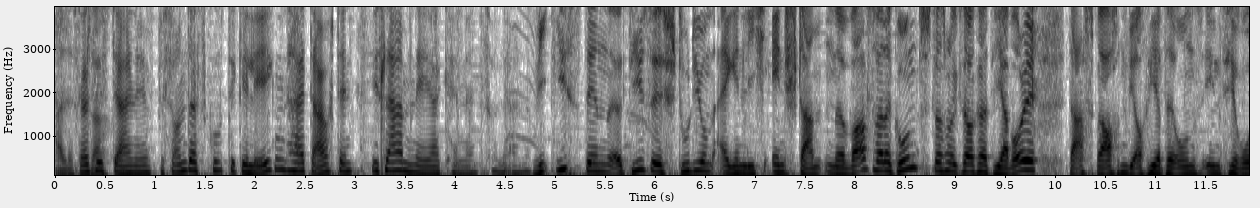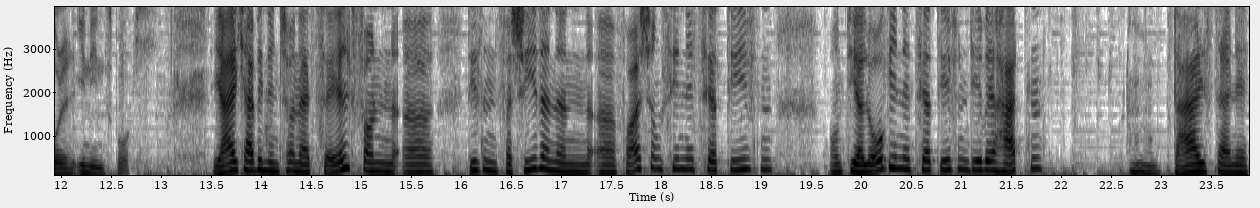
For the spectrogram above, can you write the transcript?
Alles das klar. ist ja eine besonders gute Gelegenheit, auch den Islam näher kennenzulernen. Wie ist denn äh, dieses Studium eigentlich entstanden? Was war der Grund, dass man gesagt hat, jawohl, das brauchen wir auch hier bei uns in Tirol, in Innsbruck? Ja, ich habe Ihnen schon erzählt von äh, diesen verschiedenen äh, Forschungsinitiativen und Dialoginitiativen, die wir hatten. Da ist eine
